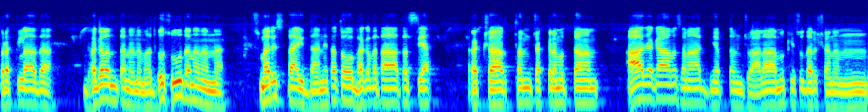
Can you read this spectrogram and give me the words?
ಪ್ರಹ್ಲಾದ ಭಗವಂತನನ್ನ, ಮಧುಸೂದನನನ್ನ ಸ್ಮರಿಸ್ತಾ ಇದ್ದಾನೆ. ತಥೋ ಭಗವತಾ ತಸ್ಯ ರಕ್ಷಾರ್ಥಂ ಚಕ್ರಮುತ್ತಮಂ ಆಜಗಾಮ ಸಮಾಜ್ಞಪ್ತಂ ಜ್ವಾಲಾಮುಖಿ ಸುದರ್ಶನಂ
